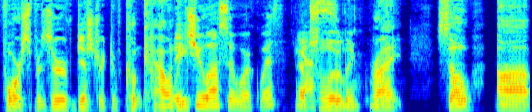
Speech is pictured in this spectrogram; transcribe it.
Forest Preserve District of Cook County, Which you also work with. Absolutely. Right. So uh,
